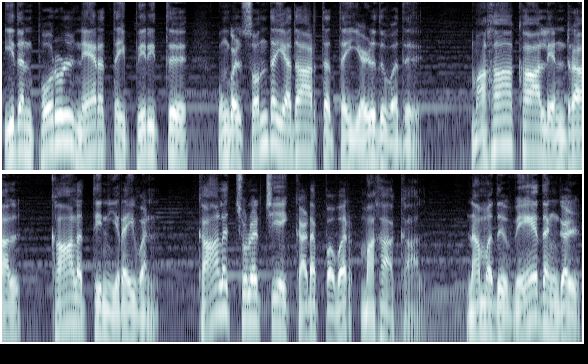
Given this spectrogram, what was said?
இதன் பொருள் நேரத்தை பிரித்து உங்கள் சொந்த யதார்த்தத்தை எழுதுவது. மகாகால் என்றால் காலத்தின் இறைவன். காலச் சுழற்சியை கடப்பவர் மகாகால். நமது வேதங்கள்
